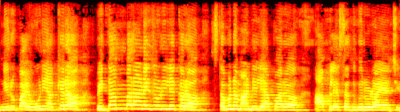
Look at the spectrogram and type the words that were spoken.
निरुपाय होणी अखेर पितांबराने जोडिले कर स्तवन मांडिले अपार आपल्या सद्गुरू रायाचे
